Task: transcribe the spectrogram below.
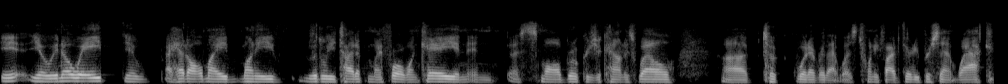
it, you know, in 08, you know, I had all my money literally tied up in my 401k and, and a small brokerage account as well. Uh, took whatever that was, 25, 30% whack.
